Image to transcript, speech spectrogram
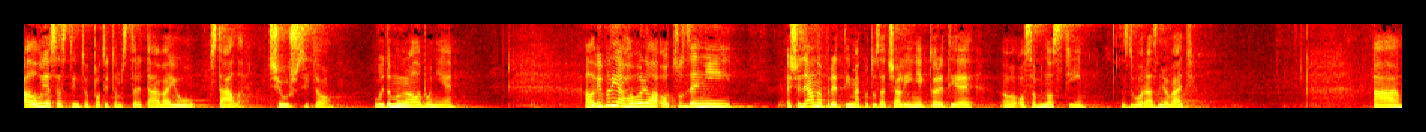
ale ľudia sa s týmto pocitom stretávajú stále. Či už si to uvedomujú alebo nie. Ale Biblia hovorila o odsudzení ešte dávno predtým, ako to začali niektoré tie osobnosti zdôrazňovať. A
